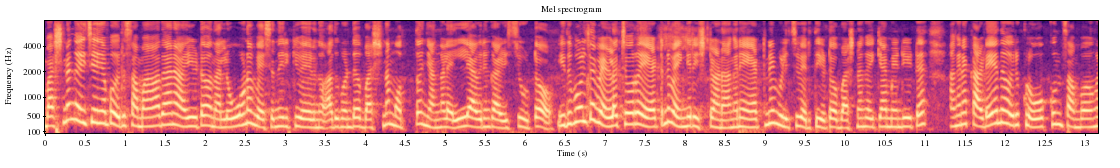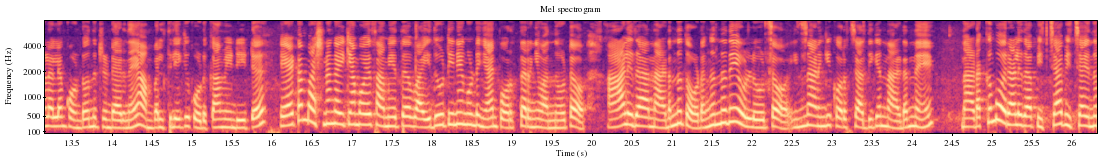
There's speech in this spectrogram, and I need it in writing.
ഭക്ഷണം കഴിച്ച് കഴിഞ്ഞപ്പോൾ ഒരു സമാധാനമായിട്ടോ നല്ലോണം വിശന്നിരിക്കുമായിരുന്നു അതുകൊണ്ട് ഭക്ഷണം മൊത്തം ഞങ്ങൾ എല്ലാവരും കഴിച്ചു കേട്ടോ. ഇതുപോലത്തെ വെള്ളച്ചോറ് ഏട്ടന് ഭയങ്കര ഇഷ്ടമാണ്. അങ്ങനെ ഏട്ടനെ വിളിച്ച് വരുത്തി കേട്ടോ. ഭക്ഷണം കഴിക്കാൻ വേണ്ടിയിട്ട് അങ്ങനെ കടയിൽ നിന്ന് ഒരു ക്ലോക്കും സംഭവങ്ങളെല്ലാം കൊണ്ടുവന്നിട്ടുണ്ടായിരുന്നേ അമ്പലത്തിലേക്ക് കൊടുക്കാൻ വേണ്ടിയിട്ട്. ഏട്ടൻ ഭക്ഷണം കഴിക്കാൻ പോയ സമയത്ത് വൈദൂട്ടിനെയും കൊണ്ട് ഞാൻ പുറത്തിറങ്ങി വന്നു കേട്ടോ. ആളിതാ നടന്ന് തുടങ്ങുന്നതേ ഉള്ളൂ കേട്ടോ. ഇന്നാണെങ്കിൽ കുറച്ചധികം നടന്നേ. നടക്കുമ്പോൾ ഒരാൾ ഇതാ പിച്ച പിച്ച എന്ന്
